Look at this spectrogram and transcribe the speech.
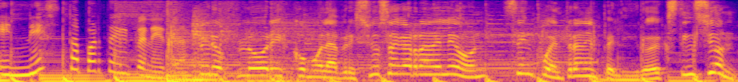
en esta parte del planeta. Pero flores como la preciosa garra de león se encuentran en peligro de extinción.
